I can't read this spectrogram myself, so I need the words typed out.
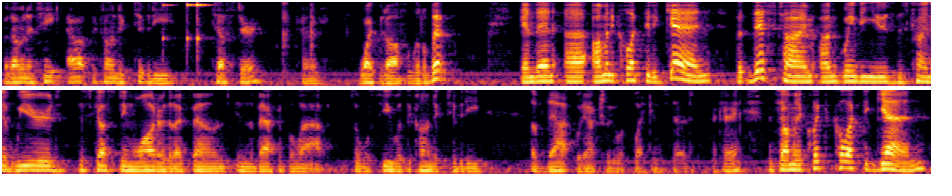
But I'm gonna take out the conductivity tester, kind of wipe it off a little bit. And then uh, I'm gonna collect it again, but this time I'm going to use this kind of weird, disgusting water that I found in the back of the lab. So we'll see what the conductivity of that would actually look like instead, okay? And so I'm gonna click collect again,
